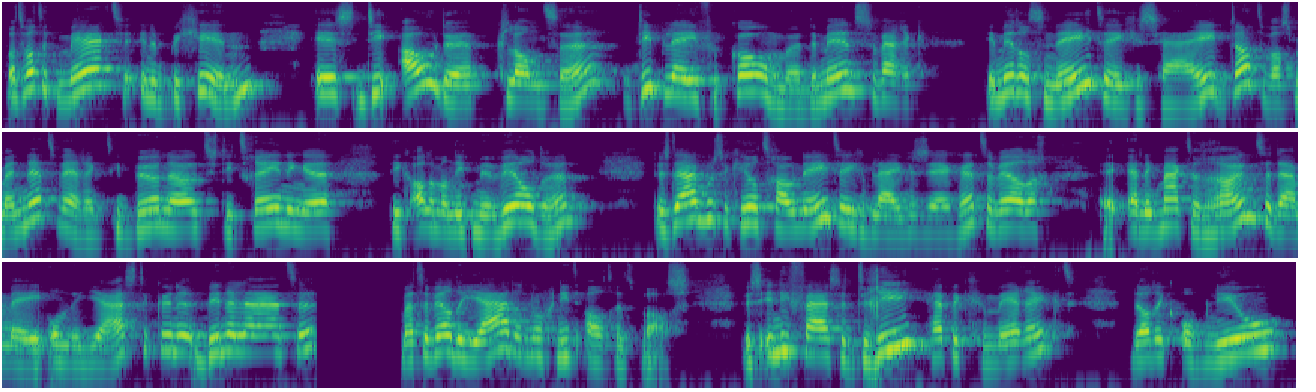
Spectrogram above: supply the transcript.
Want wat ik merkte in het begin is die oude klanten, die bleven komen. De mensen waar ik inmiddels nee tegen zei, dat was mijn netwerk. Die burn-outs, die trainingen die ik allemaal niet meer wilde. Dus daar moest ik heel trouw nee tegen blijven zeggen. Terwijl er, en ik maakte ruimte daarmee om de ja's te kunnen binnenlaten. Maar terwijl de ja er nog niet altijd was. Dus in die fase 3 heb ik gemerkt dat ik opnieuw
